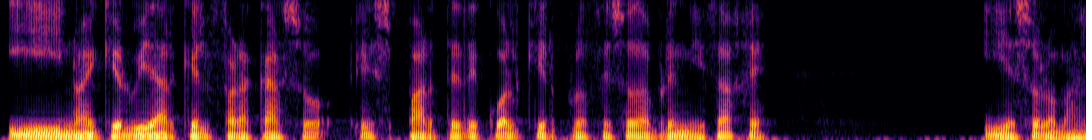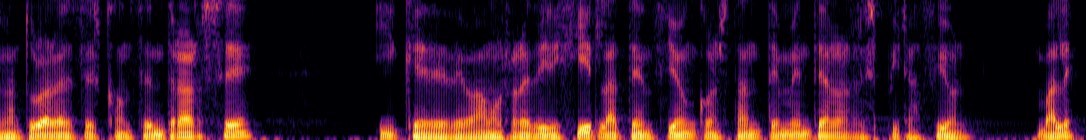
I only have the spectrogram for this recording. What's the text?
Y no hay que olvidar que el fracaso es parte de cualquier proceso de aprendizaje. Y eso lo más natural es desconcentrarse, y que debamos redirigir la atención constantemente a la respiración, ¿vale?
